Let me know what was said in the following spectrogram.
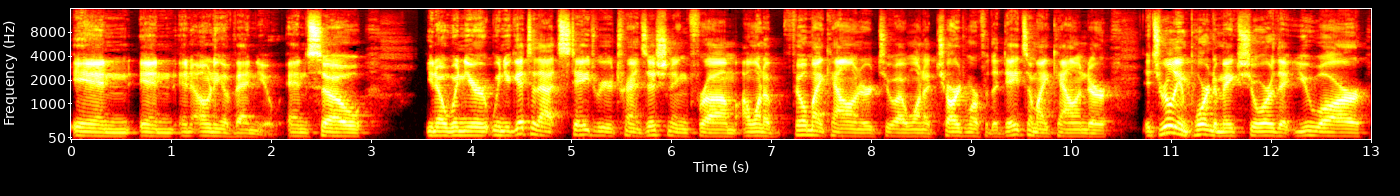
in in in owning a venue. And so, you know, when you're when you get to that stage where you're transitioning from I want to fill my calendar to I want to charge more for the dates on my calendar, it's really important to make sure that you are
